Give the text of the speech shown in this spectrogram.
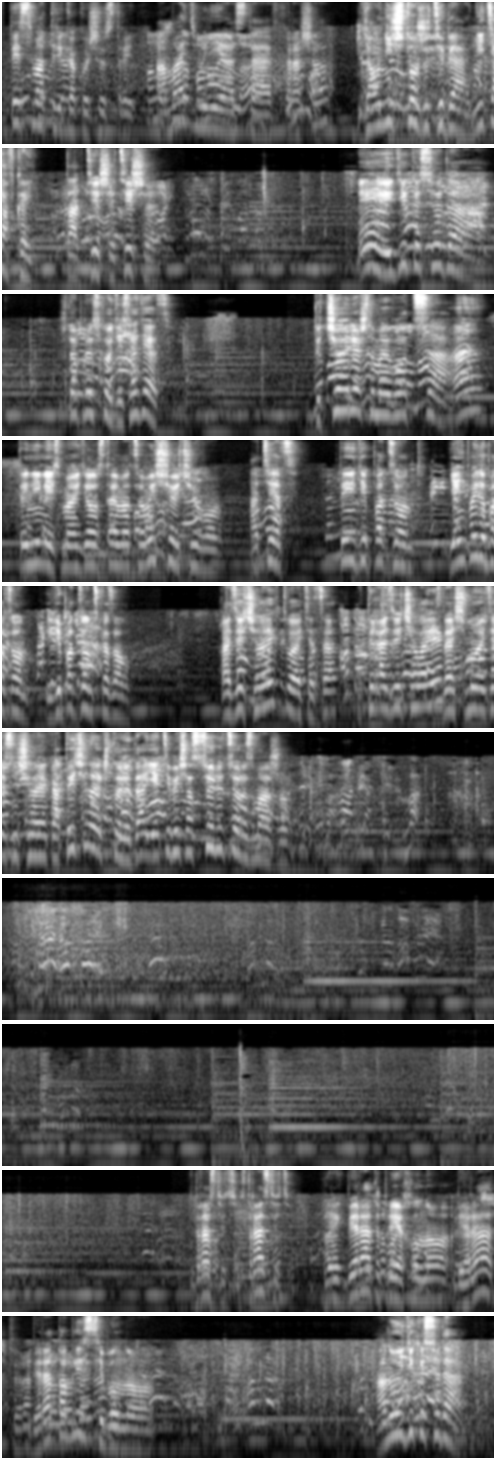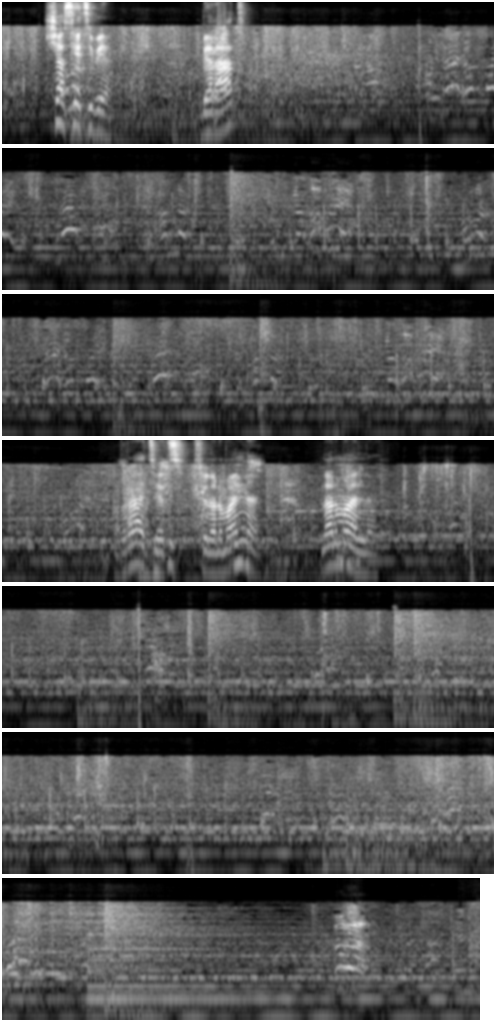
Ты смотри, какой шустрый. А мать мне оставь, хорошо? Я уничтожу тебя, не тявкай! Так, тише, тише. Эй, иди-ка сюда. Что происходит отец? Ты чё орешь на моего отца, а? Ты не лезь, мое дело с твоим отцом, еще чего. Отец, ты иди под зонт. Я не пойду под зонт. Иди под зонт, сказал. Разве человек твой отец, а? Ты разве человек? Значит, мой отец не человек, а ты человек, что ли, да? Я тебе сейчас все лицо размажу. Здравствуйте, здравствуйте. Я к Бирату приехал, но... Бират? Бират поблизости был, но... А ну иди-ка сюда. Сейчас я тебе. Бират? Братец, все нормально? Нормально.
